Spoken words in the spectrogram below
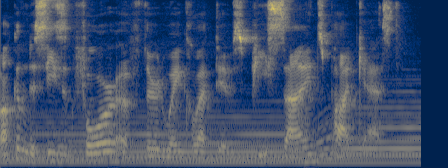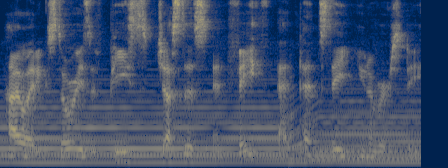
Welcome to season four of Third Way Collective's Peace Signs podcast, highlighting stories of peace, justice, and faith at Penn State University.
